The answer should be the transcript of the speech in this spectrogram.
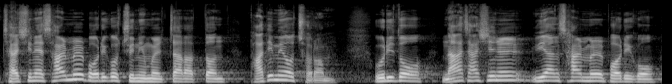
자신의 삶을 버리고 주님을 따랐던 바디메오처럼 우리도 나 자신을 위한 삶을 버리고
